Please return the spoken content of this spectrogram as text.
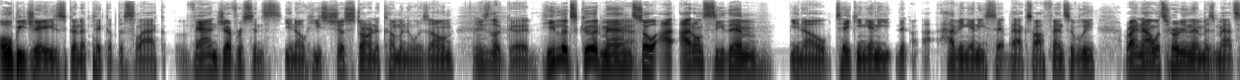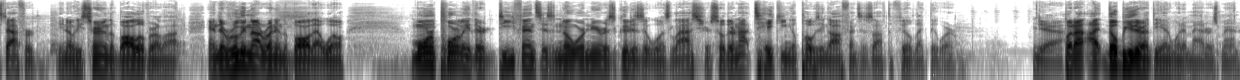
OBJ is going to pick up the slack. Van Jefferson's, you know, he's just starting to come into his own. he's look good. He looks good, man. Yeah. So I, I don't see them, you know, taking any uh, having any setbacks offensively. Right now, what's hurting them is Matt Stafford. You know, he's turning the ball over a lot, and they're really not running the ball that well. More importantly, their defense is nowhere near as good as it was last year, so they're not taking opposing offenses off the field like they were. Yeah, But I, I, they'll be there at the end when it matters, man.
